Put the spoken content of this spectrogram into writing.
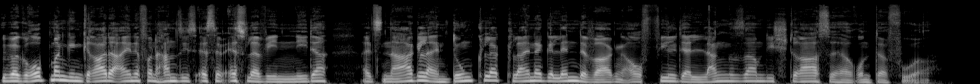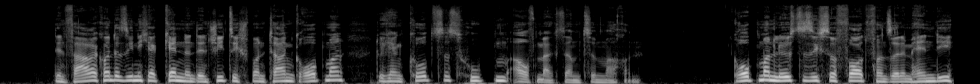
Über Grobmann ging gerade eine von Hansis SMS-Lawinen nieder, als Nagel ein dunkler, kleiner Geländewagen auffiel, der langsam die Straße herunterfuhr. Den Fahrer konnte sie nicht erkennen und entschied sich spontan, Grobmann durch ein kurzes Hupen aufmerksam zu machen. Grobmann löste sich sofort von seinem Handy,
